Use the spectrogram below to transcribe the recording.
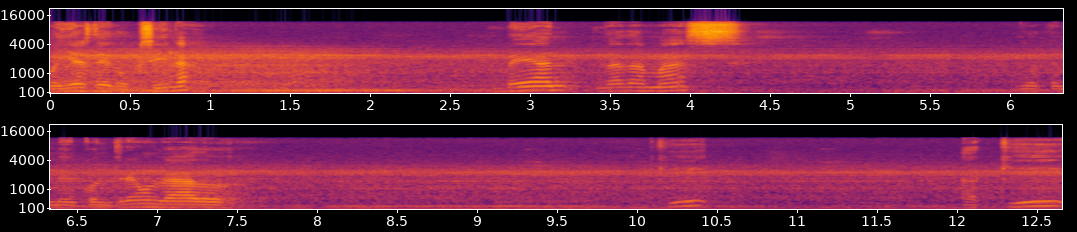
huellas de Godzilla. Vean nada más lo que me encontré a un lado. Aquí, aquí,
